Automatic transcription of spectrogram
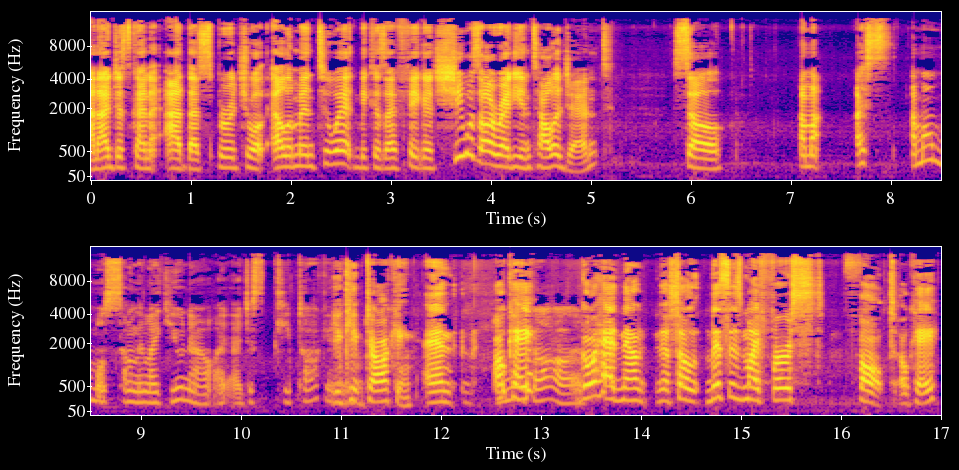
And I just kind of add that spiritual element to it because I figured she was already intelligent. So I'm, I, I'm almost sounding like you now. I, I just keep talking. You keep talking. And oh okay, Oh go ahead now. So this is my first fault, okay?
